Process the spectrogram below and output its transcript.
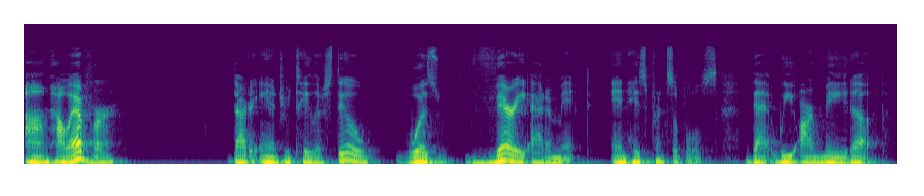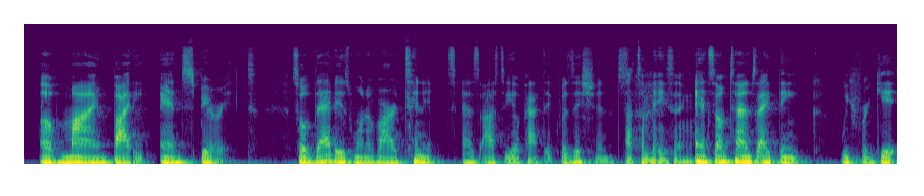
Um, however, Dr. Andrew Taylor Still was very adamant in his principles that we are made up of mind, body, and spirit. So that is one of our tenets as osteopathic physicians. that's amazing And sometimes I think we forget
